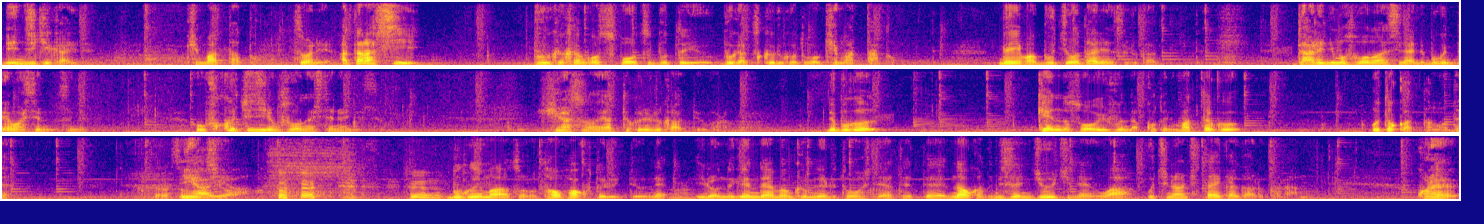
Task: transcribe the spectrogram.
臨時議会で決まったと。つまり新しい文化観光スポーツ部という部が作ることが決まったと。で今部長を誰にするか誰にも相談しないで僕に電話してるんですね。副知事にも相談してないんですよ。平田さんやってくれるかって言うから。で僕県のそういうふうなことに全く疎かったので。いやいや。僕今そのタオファクトリーっていうね、いろんな現代版組みで通してやっててなおかつ2011年はうちなんち大会があるからこれ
